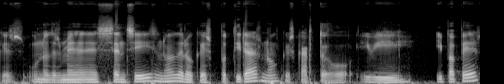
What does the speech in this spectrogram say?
que és un dels més senzills no? de lo que es pot tirar, no? que és cartó i, i paper,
